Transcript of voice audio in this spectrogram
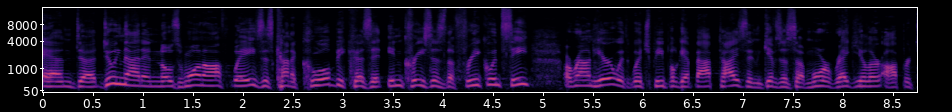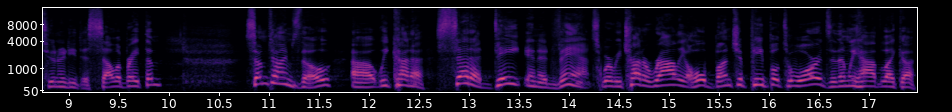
And uh, doing that in those one off ways is kind of cool because it increases the frequency around here with which people get baptized and gives us a more regular opportunity to celebrate them. Sometimes, though, uh, we kind of set a date in advance where we try to rally a whole bunch of people towards, and then we have like a,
